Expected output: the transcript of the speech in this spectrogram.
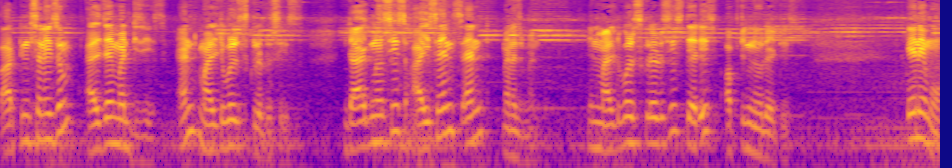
Parkinsonism, Alzheimer's disease, and multiple sclerosis. Diagnosis, eye sense, and management. In multiple sclerosis, there is optic neuritis. NMO,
